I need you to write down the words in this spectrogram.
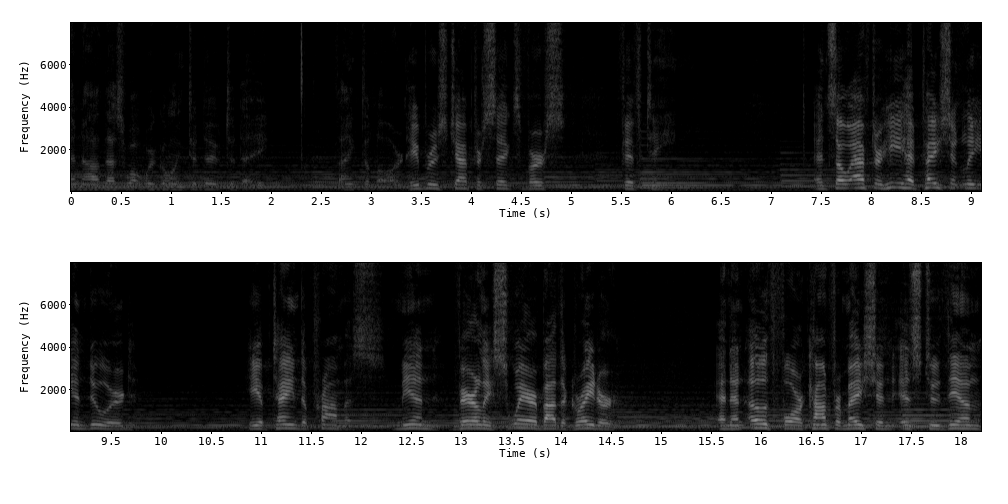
And uh, that's what we're going to do today. Thank the Lord. Hebrews chapter 6, verse 15. And so, after he had patiently endured, he obtained the promise. Men verily swear by the greater, and an oath for confirmation is to them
